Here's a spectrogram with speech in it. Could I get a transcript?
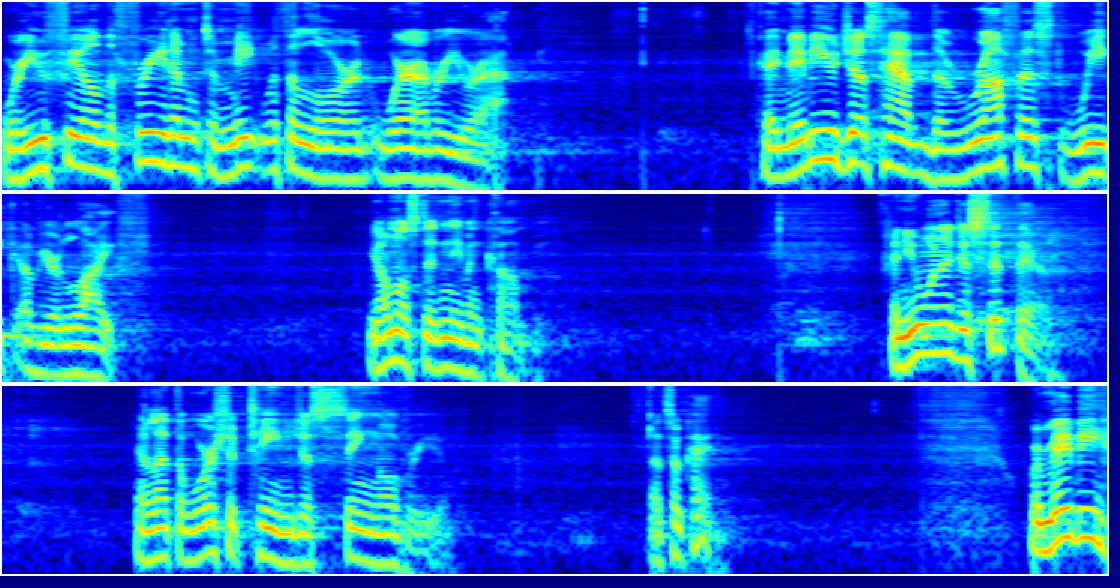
Where you feel the freedom to meet with the Lord wherever you're at. Okay, maybe you just have the roughest week of your life. You almost didn't even come. And you want to just sit there and let the worship team just sing over you. That's okay. Or maybe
